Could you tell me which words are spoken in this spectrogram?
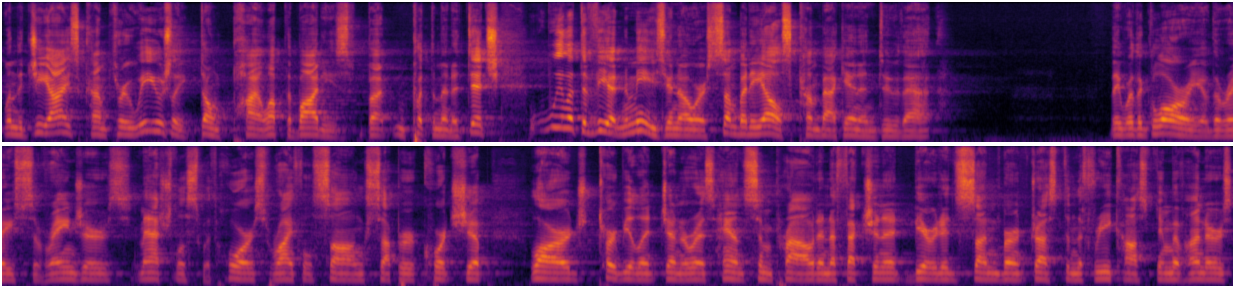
when the GIs come through, we usually don't pile up the bodies but put them in a ditch. We let the Vietnamese, you know, or somebody else come back in and do that. They were the glory of the race of rangers, matchless with horse, rifle, song, supper, courtship, large, turbulent, generous, handsome, proud, and affectionate, bearded, sunburnt, dressed in the free costume of hunters,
